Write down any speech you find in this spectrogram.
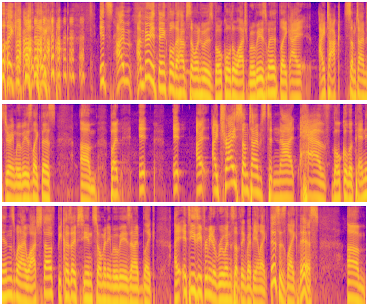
like, how, like it's. I'm I'm very thankful to have someone who is vocal to watch movies with. Like I I talk sometimes during movies like this, um, but it it I, I try sometimes to not have vocal opinions when I watch stuff because I've seen so many movies and I'm like I, it's easy for me to ruin something by being like this is like this. Um,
